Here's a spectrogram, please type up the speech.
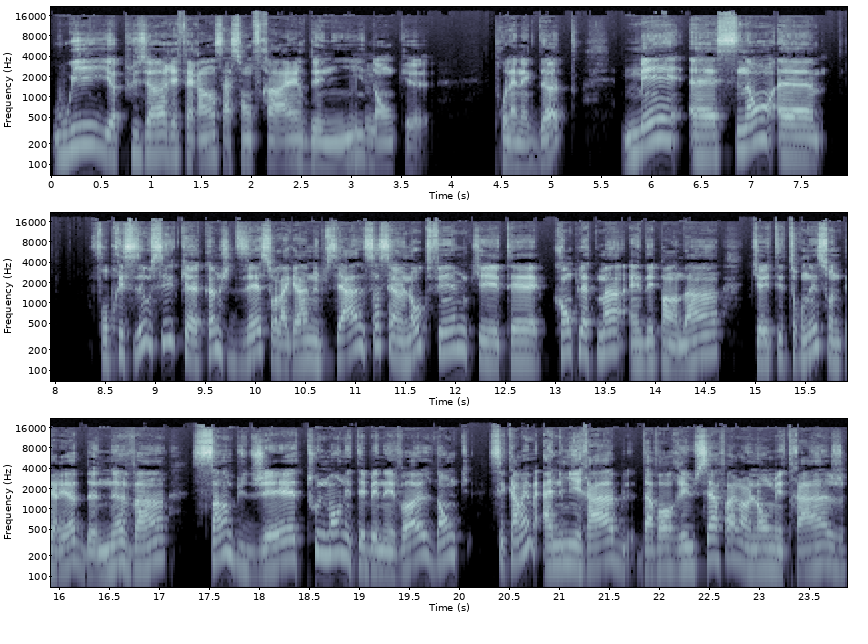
oui, il y a plusieurs références à son frère Denis, mm-hmm. donc euh, pour l'anecdote. Mais euh, sinon, euh, faut préciser aussi que, comme je disais sur la guerre nuptiale, ça c'est un autre film qui était complètement indépendant, qui a été tourné sur une période de neuf ans, sans budget, tout le monde était bénévole, donc c'est quand même admirable d'avoir réussi à faire un long métrage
